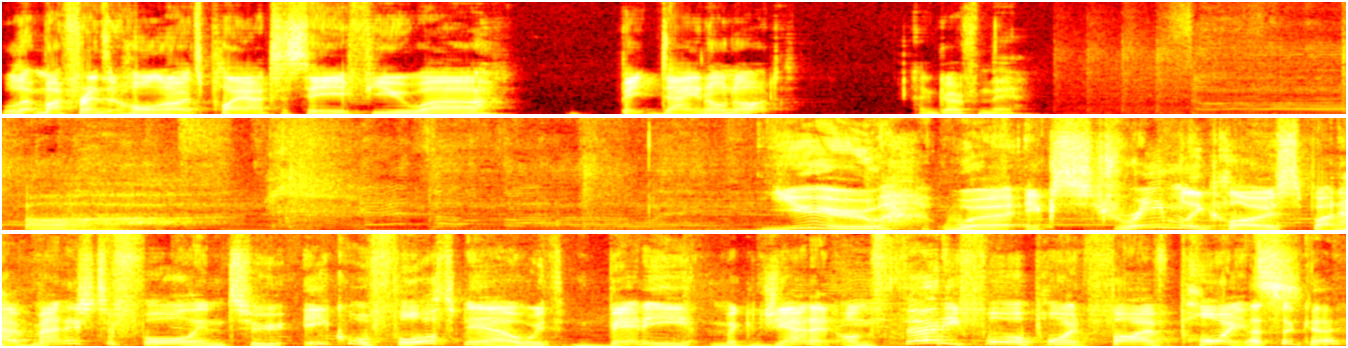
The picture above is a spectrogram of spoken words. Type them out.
we'll let my friends at Hall and Oates play out to see if you uh, beat Dane or not, and go from there. Oh. You were extremely close, but have managed to fall into equal fourth now with Benny McJanet on 34.5 points. That's okay.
